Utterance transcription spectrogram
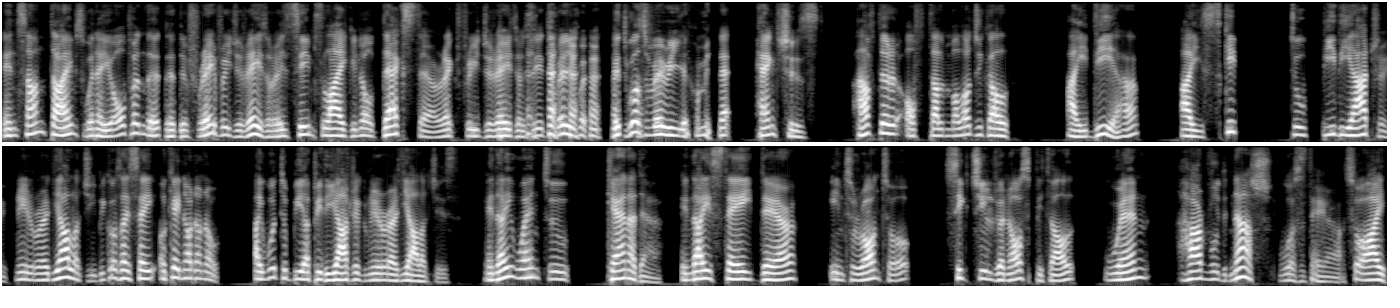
and sometimes when I open the, the, the, refrigerator, it seems like, you know, Dexter refrigerators. It's very, it was very, I mean, anxious. After ophthalmological idea, I skipped to pediatric neuroradiology because I say, okay, no, no, no. I want to be a pediatric neuroradiologist. And I went to Canada and I stayed there in Toronto, Sick Children Hospital, when Harwood Nash was there. So I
